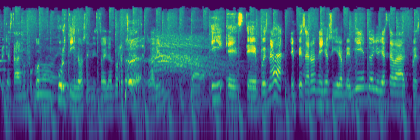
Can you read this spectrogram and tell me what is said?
pues, ya estaban un poco No, curtidos en esto de las borracheras, yo todavía no. Y este, pues nada, empezaron ellos, siguieron bebiendo, yo ya estaba pues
